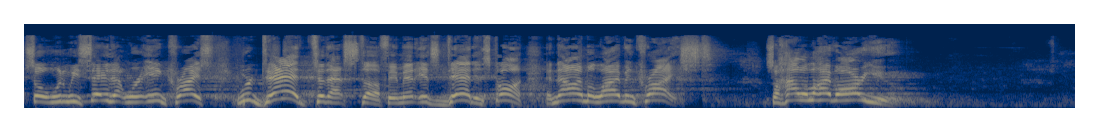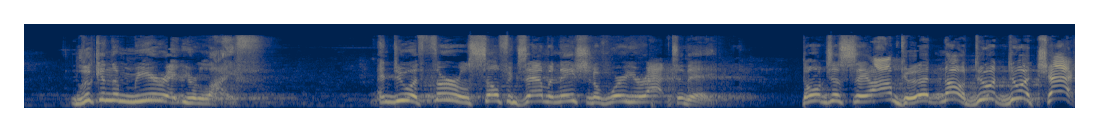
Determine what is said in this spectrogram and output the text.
So when we say that we're in Christ, we're dead to that stuff. Amen. It's dead. It's gone. And now I'm alive in Christ. So how alive are you? Look in the mirror at your life and do a thorough self examination of where you're at today. Don't just say, oh, I'm good. No, do it, do a check.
